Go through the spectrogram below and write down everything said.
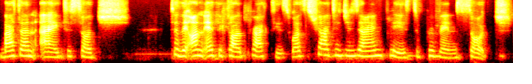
bat an eye to such to the unethical practice, what strategies are in place to prevent such?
